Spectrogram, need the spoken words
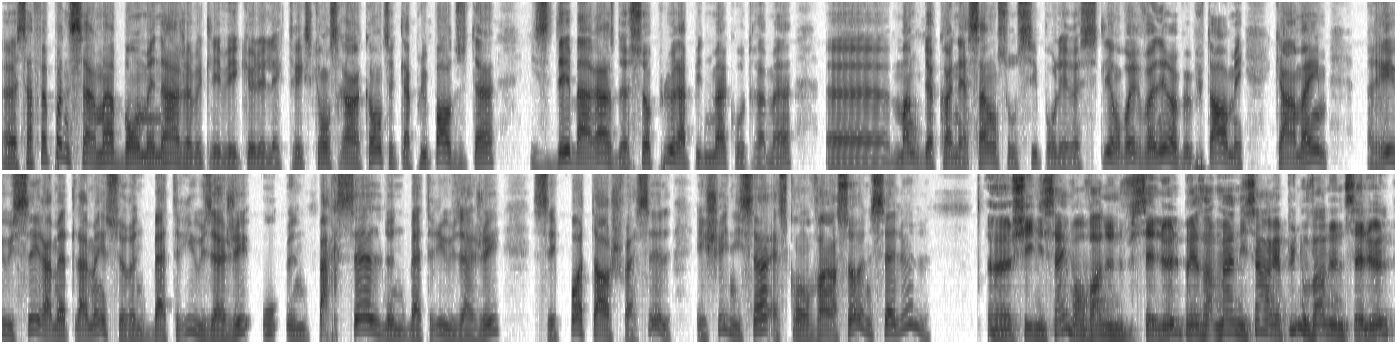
euh, ça fait pas nécessairement bon ménage avec les véhicules électriques. Ce qu'on se rend compte, c'est que la plupart du temps, ils se débarrassent de ça plus rapidement qu'autrement. Euh, manque de connaissances aussi pour les recycler. On va y revenir un peu plus tard, mais quand même, réussir à mettre la main sur une batterie usagée ou une parcelle d'une batterie usagée, c'est pas tâche facile. Et chez Nissan, est-ce qu'on vend ça, une cellule? Euh, chez Nissan, ils vont vendre une cellule. Présentement, Nissan aurait pu nous vendre une cellule.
